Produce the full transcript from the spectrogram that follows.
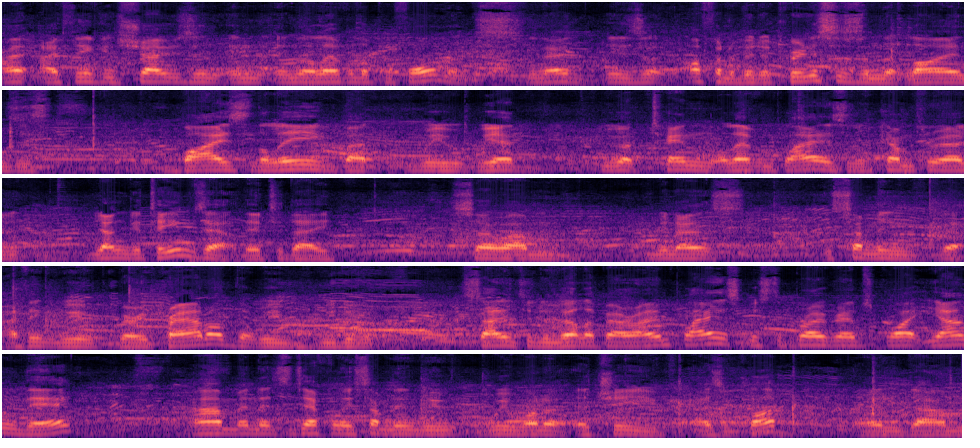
I, I, think it shows in, in, in, the level of performance. You know, there's often a bit of criticism that Lions is buys the league, but we we had we got 10, 11 players that have come through our younger teams out there today. So um, you know, it's, it's something that I think we're very proud of that we we do starting to develop our own players because the program's quite young there. Um, and it's definitely something we, we want to achieve as a club. And um,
